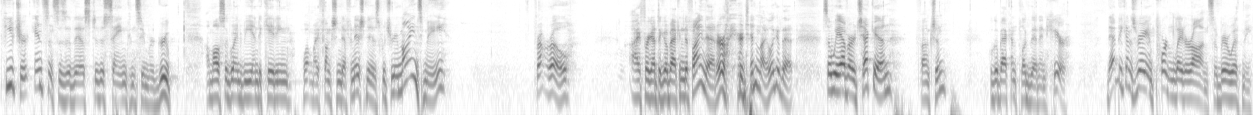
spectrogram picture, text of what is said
future instances of this to the same consumer group. I'm also going to be indicating what my function definition is, which reminds me, front row, I forgot to go back and define that earlier, didn't I? Look at that. So we have our check-in function, We'll go back and plug that in here. That becomes very important later on, so bear with me.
